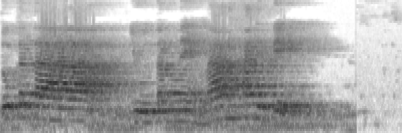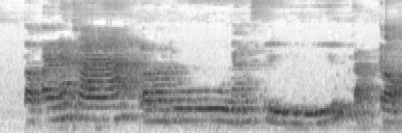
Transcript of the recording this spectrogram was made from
ตุ๊กตาอยู่ตำแหน่งล่างค่ะเด็กๆต่อไปนะคะ เรามาดูหนังสือกับกล่อง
